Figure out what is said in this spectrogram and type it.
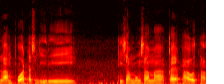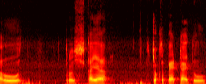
lampu ada sendiri disambung sama kayak baut-baut. Terus kayak jok sepeda itu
